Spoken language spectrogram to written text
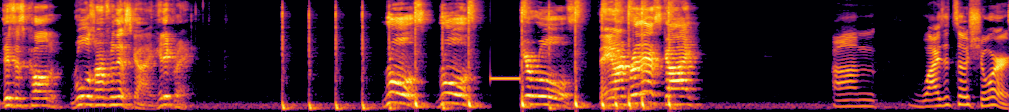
This is called Rules Aren't for This Guy. Hit it, Greg. Rules, rules, your rules. They aren't for this guy. Um, why is it so short?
